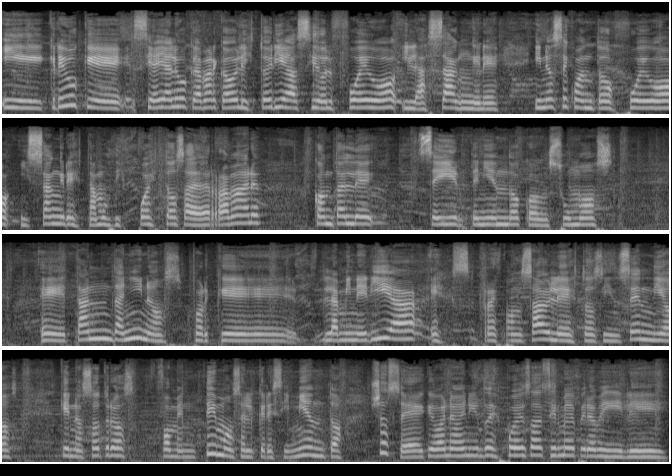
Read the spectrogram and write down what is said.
Y creo que si hay algo que ha marcado la historia ha sido el fuego y la sangre. Y no sé cuánto fuego y sangre estamos dispuestos a derramar con tal de seguir teniendo consumos eh, tan dañinos, porque la minería es responsable de estos incendios, que nosotros fomentemos el crecimiento. Yo sé que van a venir después a decirme, pero Mili,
